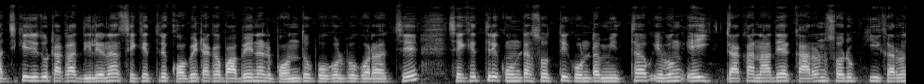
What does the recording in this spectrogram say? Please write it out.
আজকে যেহেতু টাকা দিলে না, সেক্ষেত্রে কবে টাকা পাবেন আর বন্ধ প্রকল্প করা হচ্ছে। সেক্ষেত্রে কোনটা সত্যি, কোনটা মিথ্যা এবং এই টাকা না দেওয়ার কারণ স্বরূপ কী কারণ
